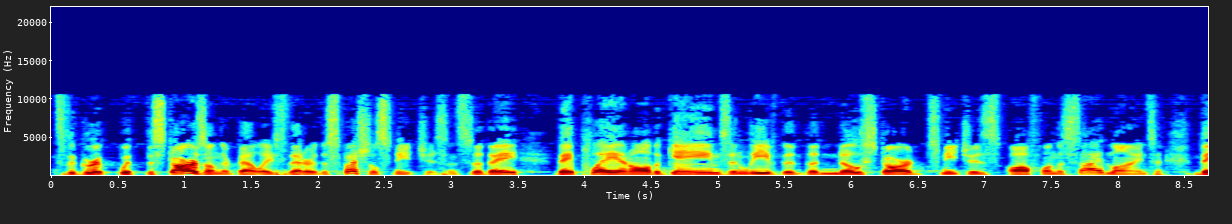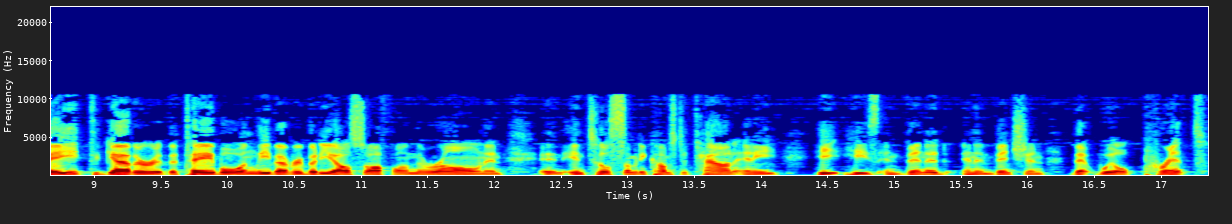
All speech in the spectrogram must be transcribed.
It's the group with the stars on their bellies that are the special Sneetches. And so they, they play in all the games and leave the, the no-starred Sneetches off on the sidelines. And they eat together at the table and leave everybody else off on their own. And, and until somebody comes to town and he, he, he's invented an invention that will print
